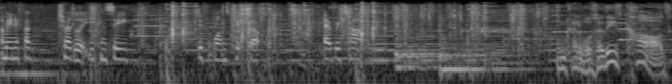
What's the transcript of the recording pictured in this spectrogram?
I mean, if I treadle it, you can see different ones picked up every time. Incredible. So these cards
